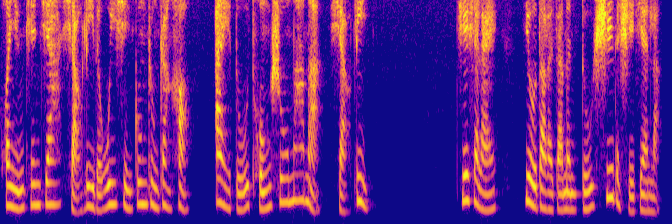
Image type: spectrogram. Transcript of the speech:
欢迎添加小丽的微信公众账号“爱读童书妈妈小丽”。接下来又到了咱们读诗的时间了。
